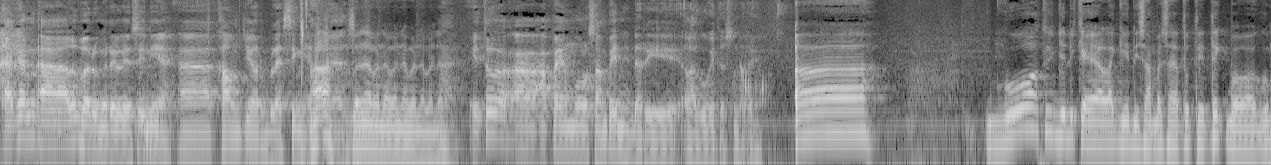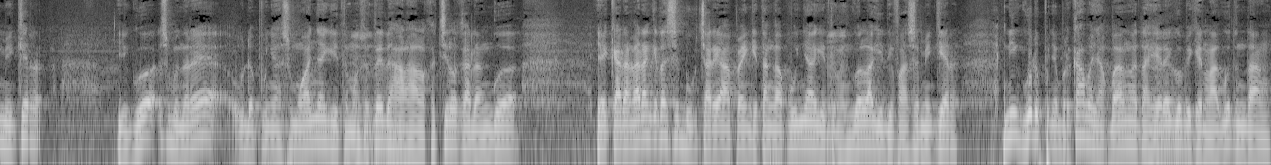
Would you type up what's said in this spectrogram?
Ya kan eh, lo baru ngerilis ini ya, eh, Count Your Blessing ya. ah, benar benar benar benar benar. Nah, itu eh, apa yang mau lo sampein nih dari lagu itu sebenarnya? eh gue waktu itu jadi kayak lagi di sampai satu titik bahwa gue mikir ya gue sebenarnya udah punya semuanya gitu. Maksudnya ada hal-hal kecil kadang gue ya kadang-kadang kita sibuk cari apa yang kita nggak punya gitu kan. Gue lagi di fase mikir ini gue udah punya berkah banyak banget. Akhirnya gue bikin lagu tentang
